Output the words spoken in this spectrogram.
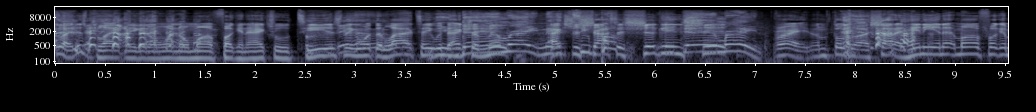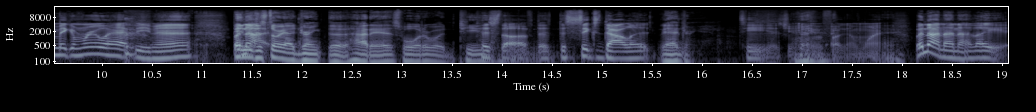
He like this black nigga don't want no motherfucking actual tea. This nigga want the latte with You the extra damn milk, right, nigga. extra Two shots pump- of sugar You and damn shit. right. Right. I'm throwing a shot of henny in that motherfucker, make him real happy, man. But End of the story, I drank the hot ass water with tea. pissed off. The the six dollar Yeah, I drank it. tea that you ain't even fucking want. But no, no, no. Like,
